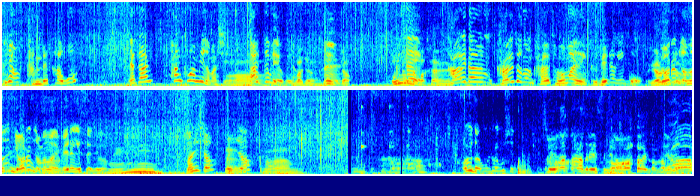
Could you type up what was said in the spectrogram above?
그냥 담백하고 약간 상큼합니다 맛이 와. 깔끔해요 그냥. 맞아요. 네. 진짜. 엄청 근데. 가을 전 가을 전어는 가을 전어만의 그 매력이 있고 여름 여름, 전어는 여름 전어만의 매력이 있어요 지금. 음. 맛있죠? 맛있죠? 아, 어이 나 우리 달구 씨 제가 따라 드리겠습니다. 아, 감사합니다.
